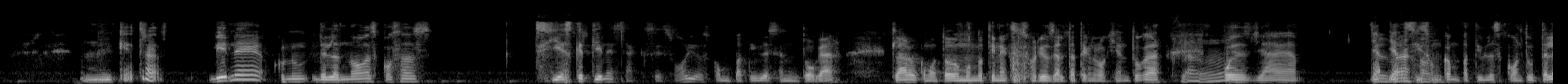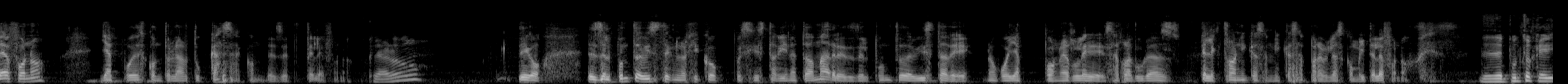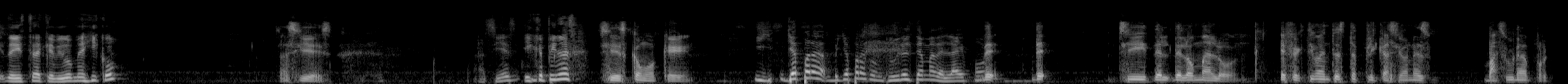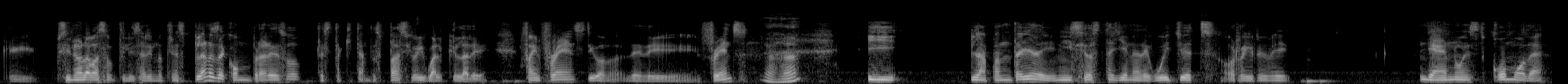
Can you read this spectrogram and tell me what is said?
Mm, ¿Qué otra? Viene con un- de las nuevas cosas, si es que tienes accesorios compatibles en tu hogar. Claro, como todo mundo tiene accesorios de alta tecnología en tu hogar, claro. pues ya, ya, El si son compatibles con tu teléfono, ya puedes controlar tu casa con, desde tu teléfono. claro. Digo, desde el punto de vista tecnológico, pues sí está bien a toda madre. Desde el punto de vista de no voy a ponerle cerraduras electrónicas a mi casa para abrirlas con mi teléfono. Desde el punto que, de vista de que vivo en México. Así es. Así es. ¿Y qué opinas? Sí es como que Y ya para, ya para concluir el tema del iPhone, de, de sí, de, de lo malo. Efectivamente esta aplicación es basura porque si no la vas a utilizar y no tienes planes de comprar eso, te está quitando espacio, igual que la de Find Friends, digo, de, de Friends. Ajá. Y la pantalla de inicio está llena de widgets horrible. Ya no es cómoda.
